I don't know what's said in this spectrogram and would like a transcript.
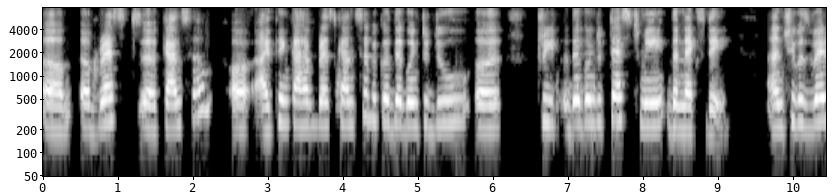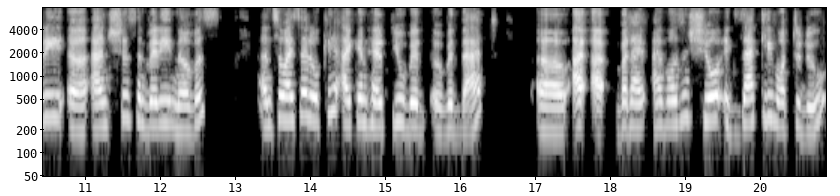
um, a breast uh, cancer. Or I think I have breast cancer because they're going to do a treat. They're going to test me the next day. And she was very uh, anxious and very nervous. And so I said, okay, I can help you with uh, with that. Uh, I, I but I, I wasn't sure exactly what to do.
